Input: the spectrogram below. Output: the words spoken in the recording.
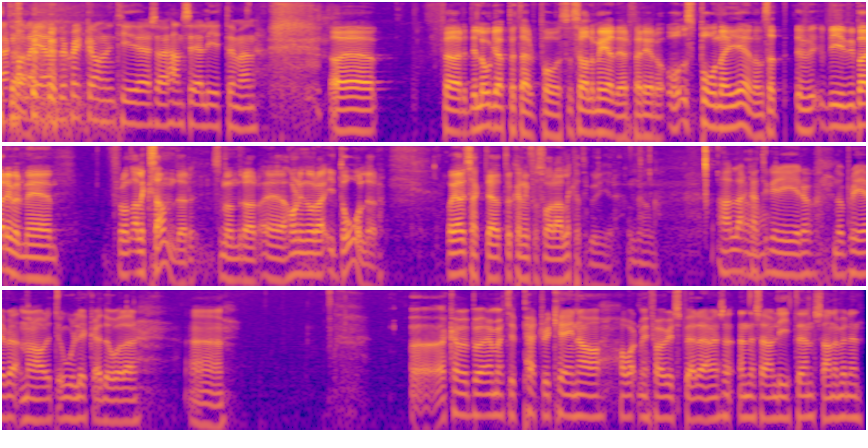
jag kollade igenom, du skickade honom tidigare så han ser lite, men Eh, för det låg öppet här på sociala medier för er att- att spåna igenom. Så att, eh, vi, vi börjar väl med från Alexander som undrar, eh, har ni några idoler? Och jag har sagt det att då kan ni få svara alla kategorier. Om ni har. alla kategorier, och då blir det att man har lite olika idoler. Eh, eh, jag kan väl börja med typ Patrick Kane har, har varit min favoritspelare ända sedan jag var liten, så han är väl en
